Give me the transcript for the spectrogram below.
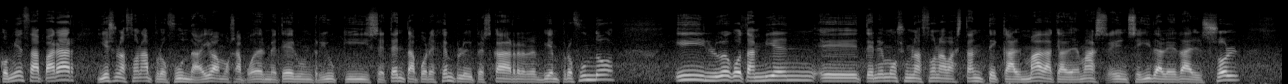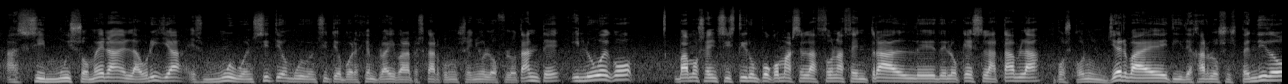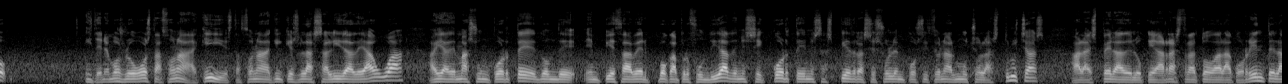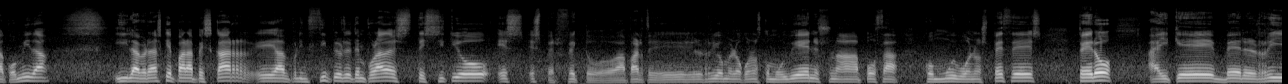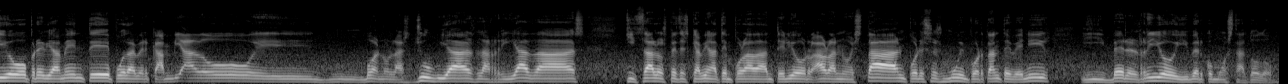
comienza a parar y es una zona profunda. Ahí vamos a poder meter un Ryuki 70, por ejemplo, y pescar bien profundo. Y luego también eh, tenemos una zona bastante calmada que además enseguida le da el sol, así muy somera en la orilla, es muy buen sitio, muy buen sitio por ejemplo ahí para pescar con un señuelo flotante. Y luego vamos a insistir un poco más en la zona central de, lo que es la tabla, pues con un yerbait y dejarlo suspendido, y tenemos luego esta zona de aquí, esta zona de aquí que es la salida de agua, hay además un corte donde empieza a haber poca profundidad, en ese corte, en esas piedras se suelen posicionar mucho las truchas, a la espera de lo que arrastra toda la corriente, la comida, y la verdad es que para pescar eh, a principios de temporada este sitio es, es, perfecto, aparte el río me lo conozco muy bien, es una poza con muy buenos peces, pero hay que ver el río previamente, puede haber cambiado, eh, bueno, las lluvias, las riadas, quizá los peces que había en la temporada anterior ahora no están, por eso es muy importante venir y ver el río y ver cómo está todo.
